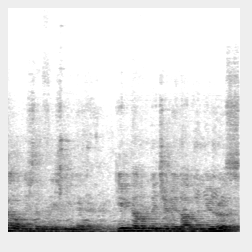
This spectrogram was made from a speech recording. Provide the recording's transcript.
Güzel alkışlarınız eşliğiyle gelin hanımı da içeriye davet ediyoruz.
